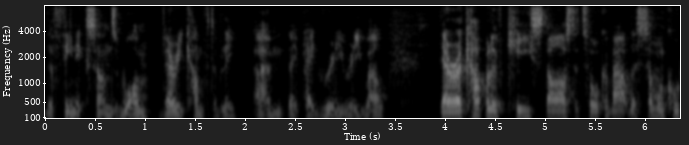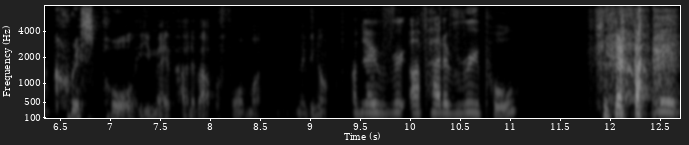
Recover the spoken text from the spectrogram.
the Phoenix Suns won very comfortably. Um, they played really, really well. There are a couple of key stars to talk about. There's someone called Chris Paul, who you may have heard about before, might, maybe not. I know. Ru- I've heard of RuPaul.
